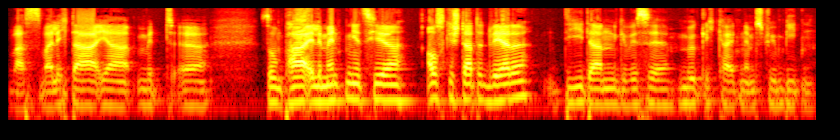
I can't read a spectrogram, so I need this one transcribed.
was, weil ich da ja mit äh, so ein paar Elementen jetzt hier ausgestattet werde, die dann gewisse Möglichkeiten im Stream bieten.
